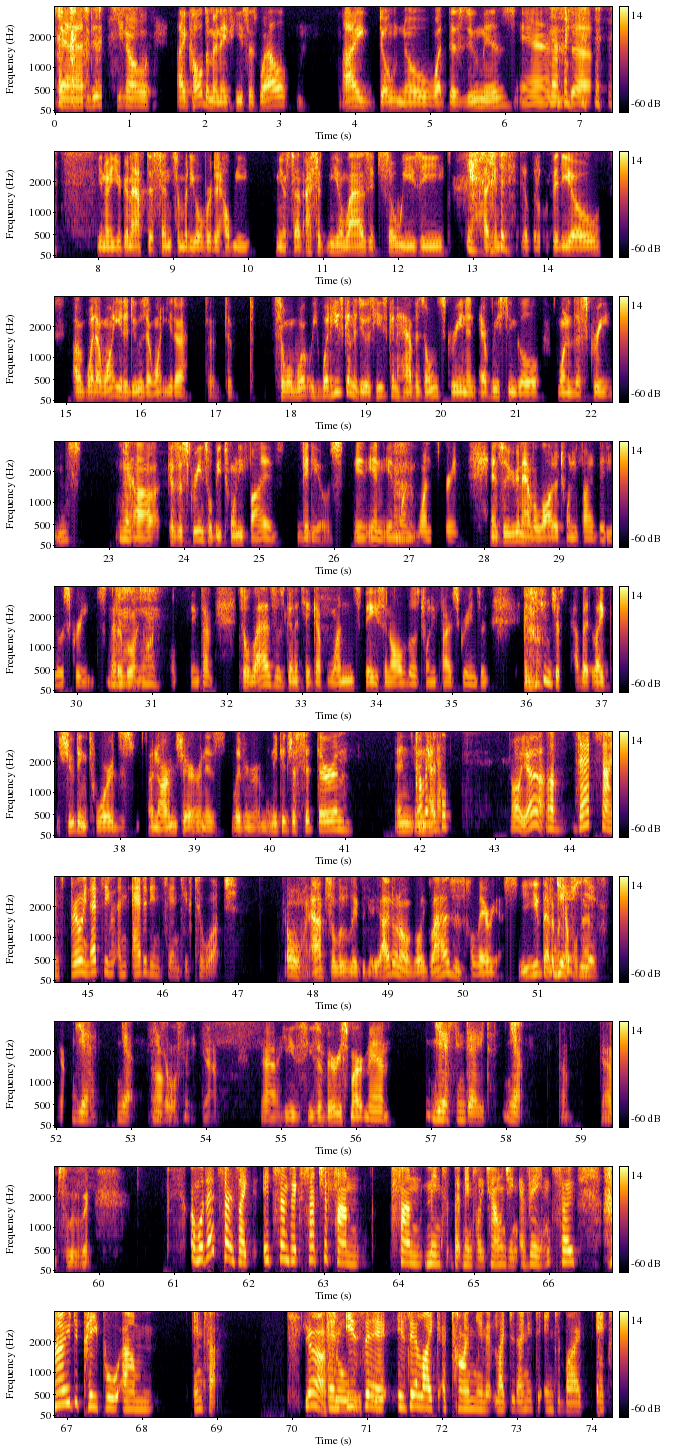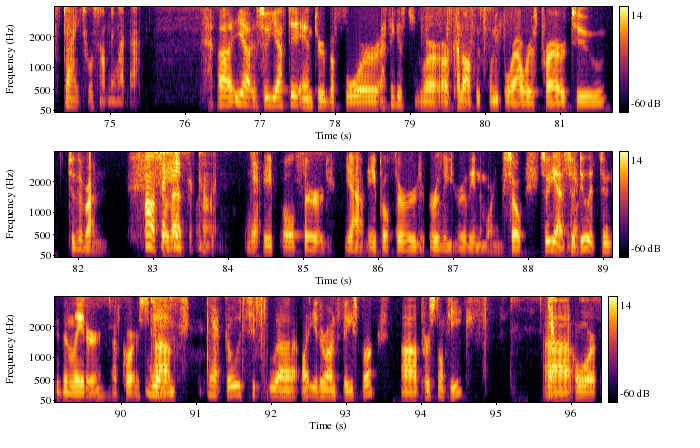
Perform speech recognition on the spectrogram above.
and you know, I called him and he says, "Well, I don't know what the Zoom is, and uh, you know, you're going to have to send somebody over to help me." You know, set. I said, you know, Laz, it's so easy. Yeah. I can see a little video. Uh, what I want you to do is I want you to to to. to so what we, what he's going to do is he's going to have his own screen in every single one of the screens yeah. because the screens will be 25 videos in in, in one one screen, and so you're going to have a lot of 25 video screens that are going yeah. on at the same time. So Laz is going to take up one space in all of those 25 screens, and and he can just have it like shooting towards an armchair in his living room, and he can just sit there and and, and heckle. Oh yeah. Well, that sounds brilliant. That's even an added incentive to watch. Oh, absolutely. I don't know. Like Laz is hilarious. You, have met him yeah, a couple times. Yeah. yeah, yeah. He's oh, awesome. Yeah, yeah. He's he's a very smart man. Yes, indeed. Yeah. yeah absolutely. Oh, well, that sounds like it sounds like such a fun, fun, ment- but mentally challenging event. So, how do people um, enter? Yeah. And so, is there is there like a time limit? Like, do they need to enter by X date or something like that? Uh, yeah. So you have to enter before. I think it's our, our cutoff is 24 hours prior to to the run. Oh, so, so heaps of time. Yeah. April 3rd. Yeah, April 3rd, early, early in the morning. So, so yeah, so yeah. do it sooner than later, of course. Yes. Um, yeah. Go to uh, either on Facebook, uh, Personal Peak, uh, or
